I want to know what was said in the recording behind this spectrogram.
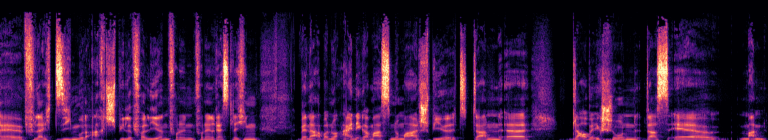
äh, vielleicht sieben oder acht Spiele verlieren von den, von den restlichen. Wenn er aber nur einigermaßen normal spielt, dann äh, glaube ich schon, dass er man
